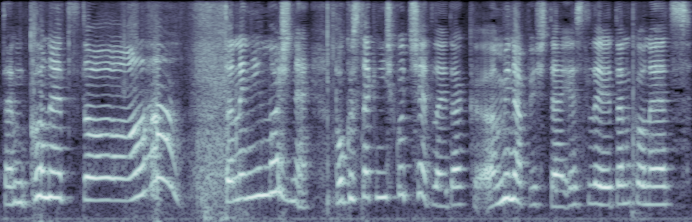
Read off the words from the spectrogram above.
ten konec to... Aha, to není možné. Pokud jste knížku četli, tak eh, mi napište, jestli ten konec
